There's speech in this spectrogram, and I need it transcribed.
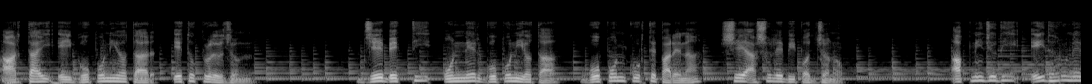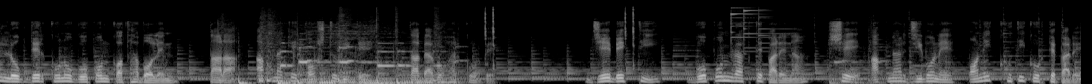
আর তাই এই গোপনীয়তার এত প্রয়োজন। যে ব্যক্তি অন্যের গোপনীয়তা গোপন করতে পারে না, সে আসলে বিপজ্জনক। আপনি যদি এই ধরনের লোকদের কোনো গোপন কথা বলেন, তারা আপনাকে কষ্ট দিতে তা ব্যবহার করবে। যে ব্যক্তি গোপন রাখতে পারে না, সে আপনার জীবনে অনেক ক্ষতি করতে পারে।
